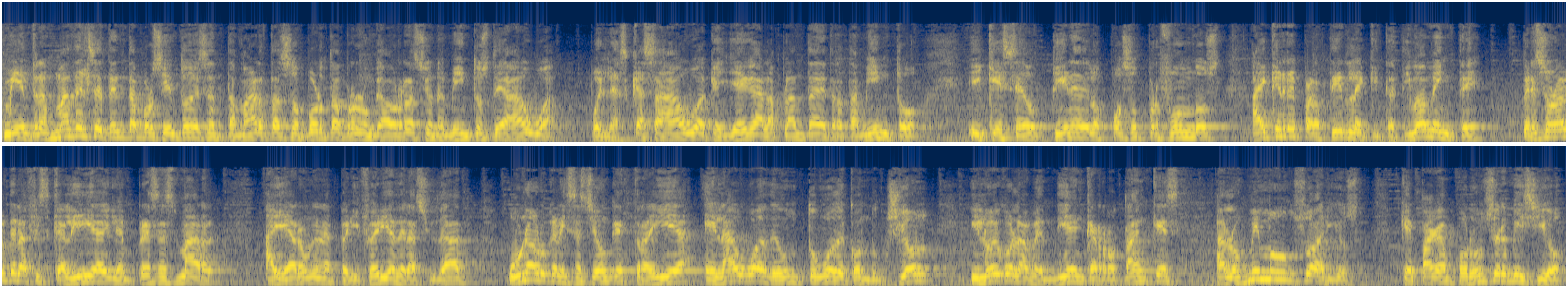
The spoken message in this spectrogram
Mientras más del 70% de Santa Marta soporta prolongados racionamientos de agua, pues la escasa agua que llega a la planta de tratamiento y que se obtiene de los pozos profundos hay que repartirla equitativamente, personal de la Fiscalía y la empresa Smart hallaron en la periferia de la ciudad una organización que extraía el agua de un tubo de conducción y luego la vendía en carrotanques a los mismos usuarios que pagan por un servicio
